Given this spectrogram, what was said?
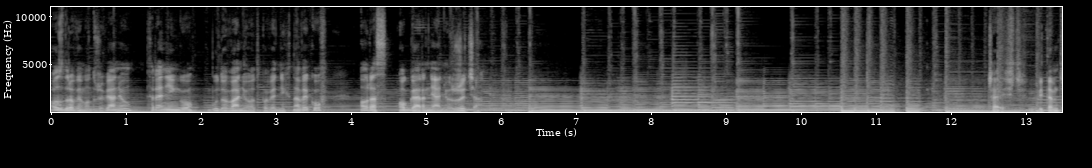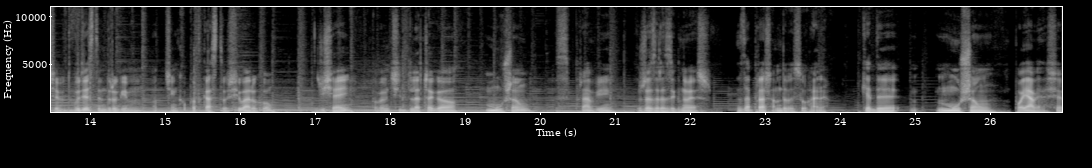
o zdrowym odżywianiu, treningu, budowaniu odpowiednich nawyków oraz ogarnianiu życia. Cześć, witam Cię w 22 odcinku podcastu Siła Ruchu. Dzisiaj powiem Ci, dlaczego muszę sprawi, że zrezygnujesz. Zapraszam do wysłuchania. Kiedy muszę pojawia się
